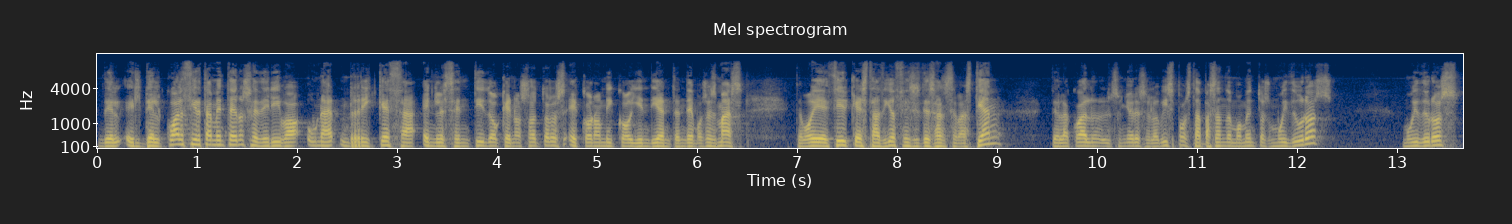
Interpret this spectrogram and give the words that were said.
del, el- del cual ciertamente no se deriva una riqueza en el sentido que nosotros económico hoy en día entendemos. Es más, te voy a decir que esta diócesis de San Sebastián, de la cual el señor es el obispo, está pasando momentos muy duros, muy duros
